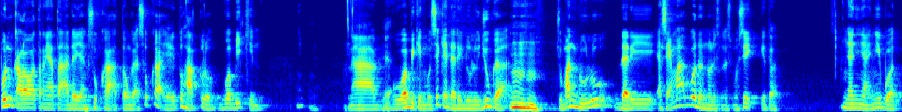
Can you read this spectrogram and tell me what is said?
Pun kalau ternyata ada yang suka atau nggak suka, ya itu hak lo. Gue bikin. Nah, Ya. gue bikin musik ya dari dulu juga. Mhm. Cuman dulu dari SMA gue udah nulis-nulis musik gitu. Nyanyi-nyanyi buat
